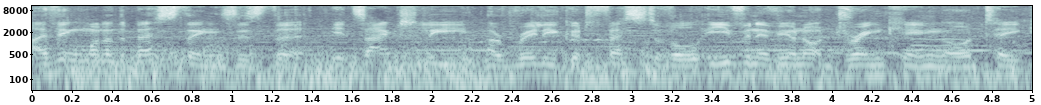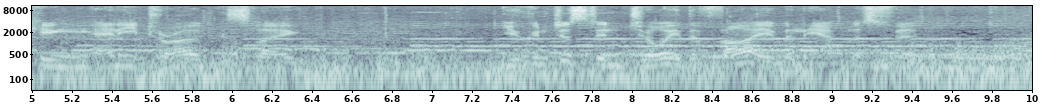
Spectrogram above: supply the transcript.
I think one of the best things is that it's actually a really good festival, even if you're not drinking or taking any drugs. Like, you can just enjoy the vibe and the atmosphere.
